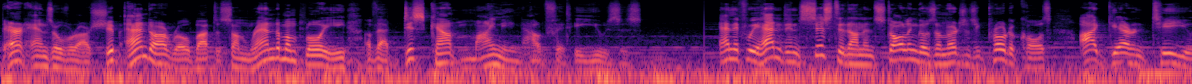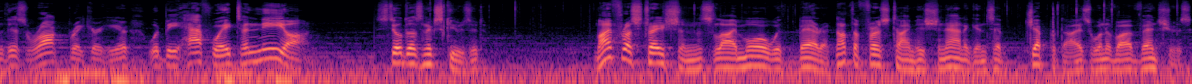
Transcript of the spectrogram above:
Barrett hands over our ship and our robot to some random employee of that discount mining outfit he uses. And if we hadn't insisted on installing those emergency protocols, I guarantee you this rock breaker here would be halfway to Neon. Still doesn't excuse it. My frustrations lie more with Barrett, not the first time his shenanigans have jeopardized one of our ventures.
